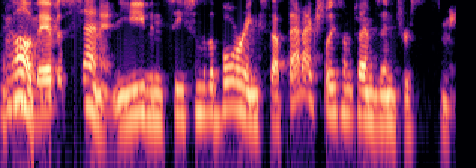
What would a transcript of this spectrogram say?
Like oh, they Mhm. have a Senate. And you even see some of the boring stuff that actually sometimes interests me.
